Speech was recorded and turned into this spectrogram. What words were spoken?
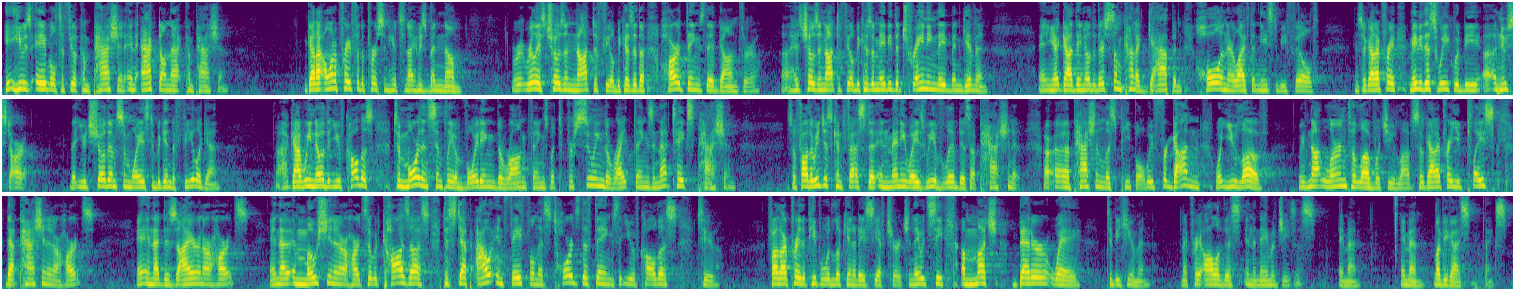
He, he was able to feel compassion and act on that compassion. God, I, I want to pray for the person here tonight who's been numb, really has chosen not to feel because of the hard things they've gone through uh, has chosen not to feel because of maybe the training they've been given. And yet, God, they know that there's some kind of gap and hole in their life that needs to be filled. And so, God, I pray maybe this week would be a, a new start, that you'd show them some ways to begin to feel again. Uh, God, we know that you've called us to more than simply avoiding the wrong things, but to pursuing the right things, and that takes passion. So, Father, we just confess that in many ways we have lived as a passionate, a passionless people. We've forgotten what you love. We've not learned to love what you love. So, God, I pray you'd place that passion in our hearts and that desire in our hearts and that emotion in our hearts that would cause us to step out in faithfulness towards the things that you have called us to. Father, I pray that people would look in at ACF Church and they would see a much better way to be human. And I pray all of this in the name of Jesus. Amen. Amen. Love you guys. Thanks.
